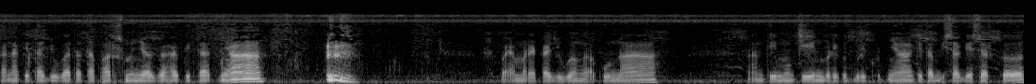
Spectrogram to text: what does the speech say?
Karena kita juga tetap harus menjaga habitatnya supaya mereka juga nggak punah. Nanti mungkin berikut-berikutnya kita bisa geser ke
